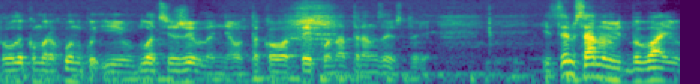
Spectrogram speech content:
по великому рахунку і в блоці живлення от такого типу на транзисторі. І цим самим відбиваю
